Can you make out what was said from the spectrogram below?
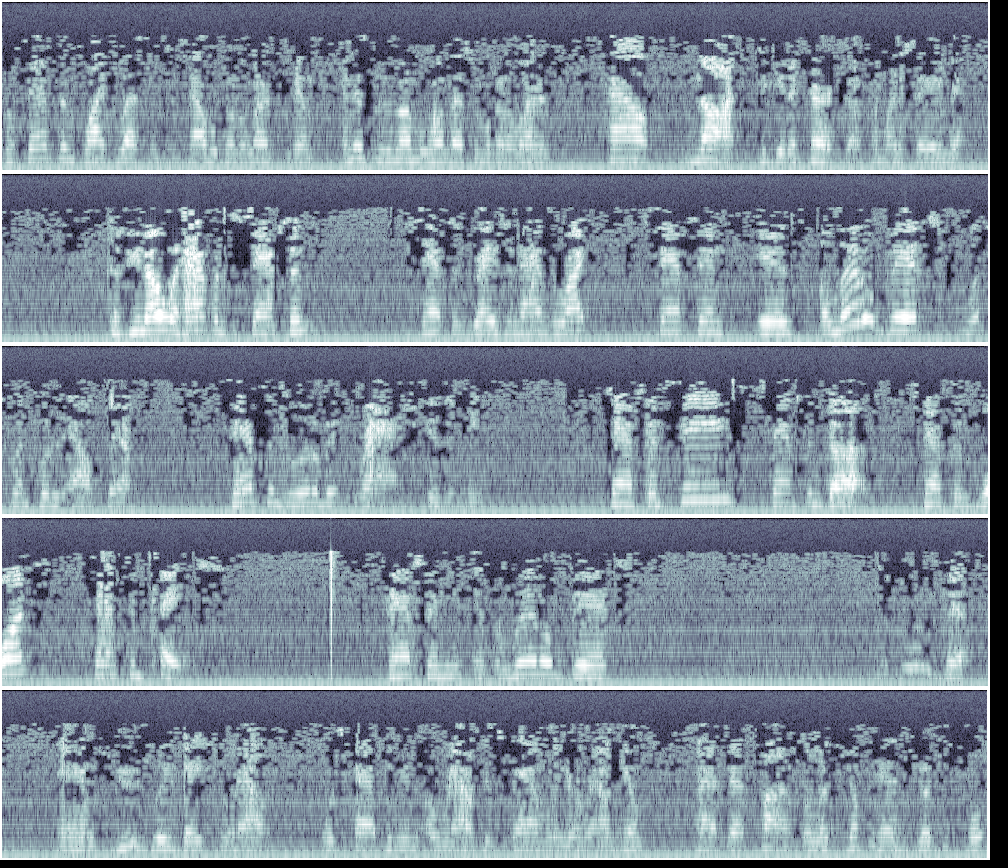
So Samson's life lessons is how we're going to learn from him. And this is the number one lesson we're going to learn how not to get a haircut. Somebody say amen. Because you know what happens to Samson. Samson's raised a Nazarite. Samson is a little bit, let's go and put it out there. Samson's a little bit rash, isn't he? Samson sees, Samson does. Samson wants, Samson takes. Samson is a little bit, just a little bit. And it's usually based around what's happening around his family, around him at that time. So let's jump ahead to Judges 14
